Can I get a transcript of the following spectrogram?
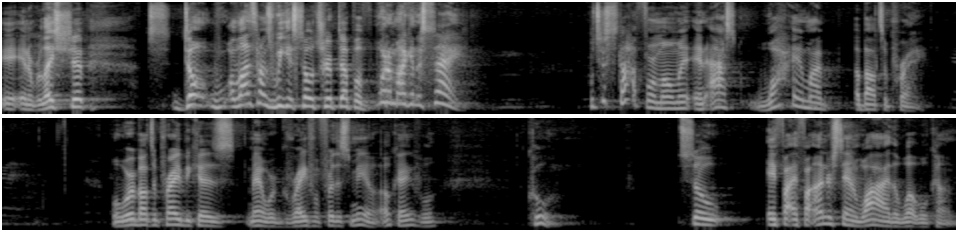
in a relationship. Don't. A lot of times we get so tripped up of what am I going to say. Well, just stop for a moment and ask, why am I about to pray? Well, we're about to pray because, man, we're grateful for this meal. Okay, well, cool. So if I, if I understand why, the what will come.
